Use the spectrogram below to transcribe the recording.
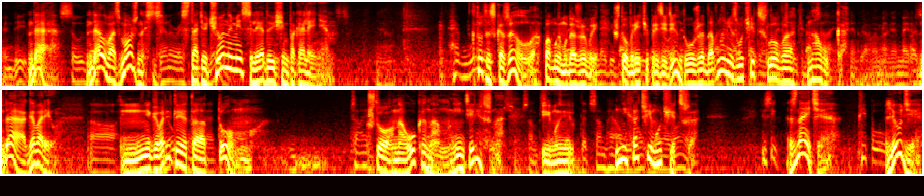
Да, дал возможность стать учеными следующим поколением. Кто-то сказал, по-моему, даже вы, что в речи президента уже давно не звучит слово «наука». Да, говорил. Не говорит ли это о том, что наука нам не интересна, и мы не хотим учиться? Знаете, люди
